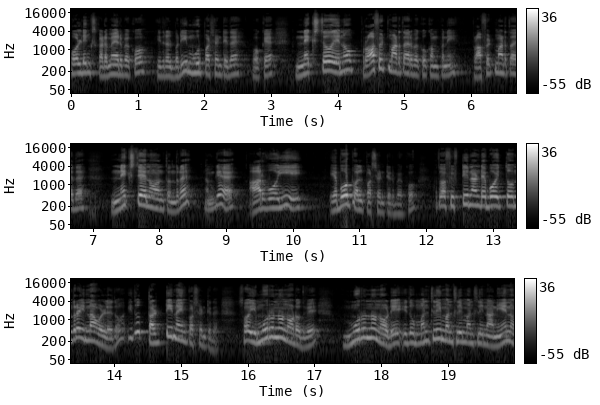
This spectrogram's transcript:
ಹೋಲ್ಡಿಂಗ್ಸ್ ಕಡಿಮೆ ಇರಬೇಕು. ಇದರಲ್ಲಿ ಬರೀ ಮೂರು ಪರ್ಸೆಂಟ್ ಇದೆ. ಓಕೆ ನೆಕ್ಸ್ಟು ಏನು? ಪ್ರಾಫಿಟ್ ಮಾಡ್ತಾ ಇರಬೇಕು ಕಂಪನಿ ಪ್ರಾಫಿಟ್ ಮಾಡ್ತಾ ಇದೆ. ನೆಕ್ಸ್ಟ್ ಏನು ಅಂತಂದರೆ ನಮಗೆ R O E above twelve percent ಇರಬೇಕು. ಅಥವಾ ಫಿಫ್ಟೀನ್ ಆ್ಯಂಡ್ ಎಬೋ ಇತ್ತು ಅಂದರೆ ಇನ್ನೂ ಒಳ್ಳೆಯದು ಇದು ತರ್ಟಿ ನೈನ್ ಪರ್ಸೆಂಟ್ ಇದೆ. ಸೊ ಈ ಮೂರನ್ನು ನೋಡಿದ್ವಿ. ಮೂರನ್ನು ನೋಡಿ, ಇದು ಮಂತ್ಲಿ ಮಂತ್ಲಿ ಮಂತ್ಲಿ ನಾನು ಏನು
